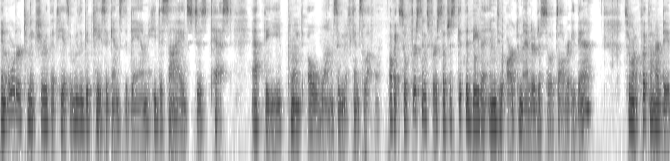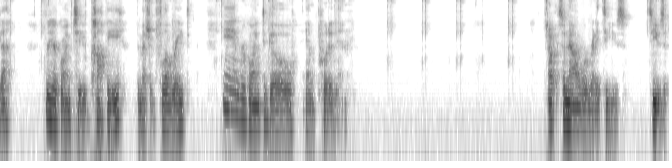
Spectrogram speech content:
In order to make sure that he has a really good case against the dam, he decides to test at the 0.01 significance level. Okay, so first things first, let's just get the data into R Commander just so it's already there. So we're going to click on our data. We are going to copy the measured flow rate and we're going to go and put it in. All right, so now we're ready to use to use it.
